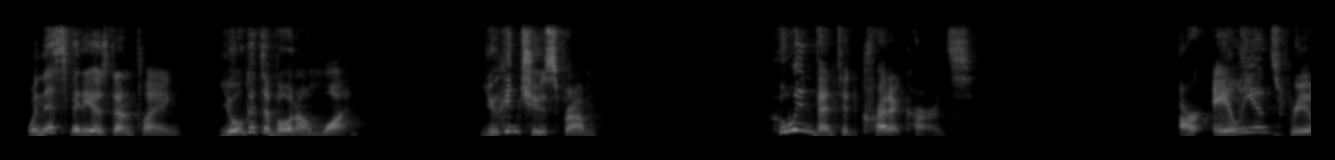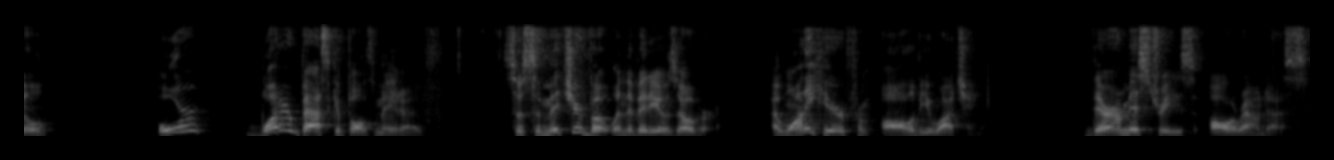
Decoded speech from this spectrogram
When this video is done playing, you'll get to vote on one. You can choose from Who invented credit cards? Are aliens real? Or what are basketballs made of? So submit your vote when the video is over. I want to hear from all of you watching. There are mysteries all around us.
